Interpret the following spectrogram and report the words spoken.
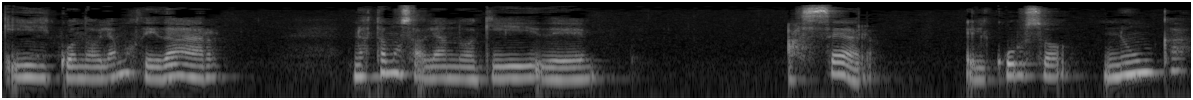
Y cuando hablamos de dar, no estamos hablando aquí de hacer. El curso nunca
